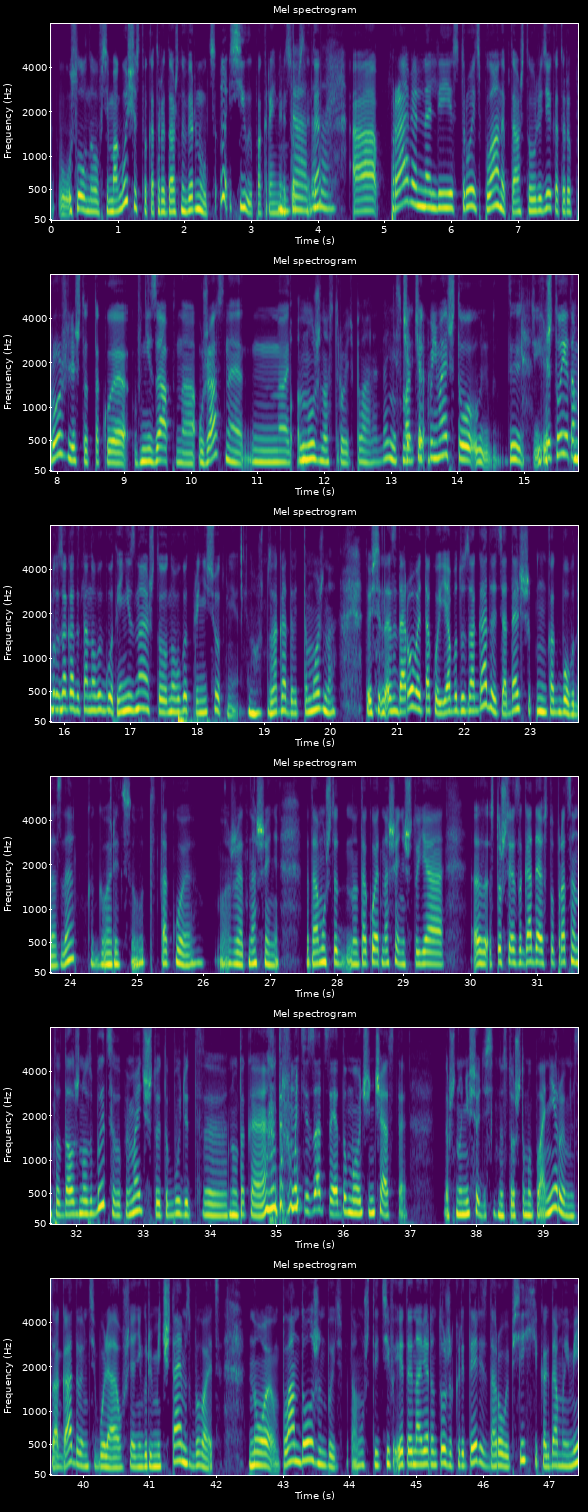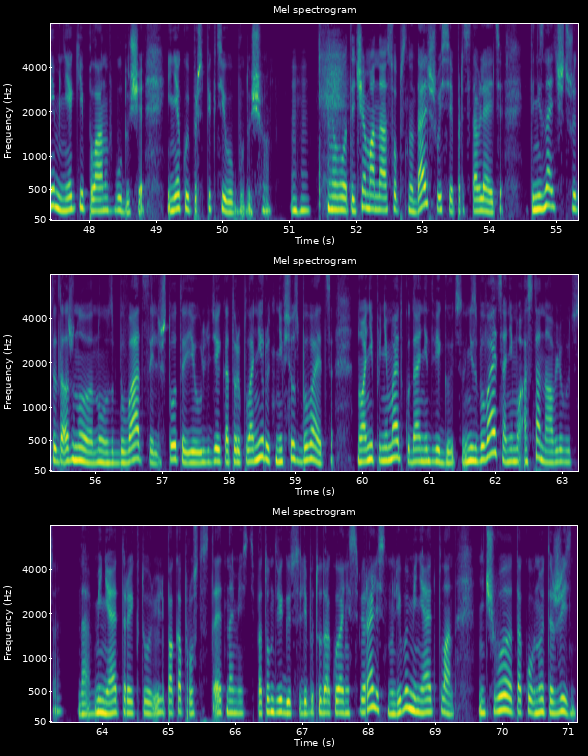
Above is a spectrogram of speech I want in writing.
условного всемогущества, которое должно вернуться, ну, силы, по крайней мере, собственно, да, да, да? А правильно ли строить планы, потому что у людей, которые прожили что-то такое внезапно ужасное... Нужно строить планы, да, несмотря... Человек понимает, что э, что я там буду загадывать на Новый год? Я не знаю, что Новый год принесет мне. Ну, загадывать-то можно. То есть здоровый такой, я буду загадывать, а дальше ну, как Бог даст, да, как говорится, вот такое же отношение. Потому что ну, такое отношение, что я э, то, что я загадаю, сто процентов должно сбыться, вы понимаете, что это будет э, ну, такая травматизация, я думаю, очень частая. Потому что ну, не все действительно то, что мы планируем, загадываем, тем более, а уж я не говорю, мечтаем, сбывается. Но план должен быть, потому что идти... Это, наверное, тоже критерий здоровой психики, когда мы имеем некий план в будущее и некую перспективу будущего. Угу. Вот, и чем она, собственно, дальше вы себе представляете, это не значит, что это должно ну, сбываться или что-то, и у людей, которые планируют, не все сбывается, но они понимают, куда они двигаются. Не сбывается, они останавливаются, да, меняют траекторию, или пока просто стоят на месте, потом двигаются либо туда, куда они собирались, ну, либо меняют план. Ничего такого, ну, это жизнь.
